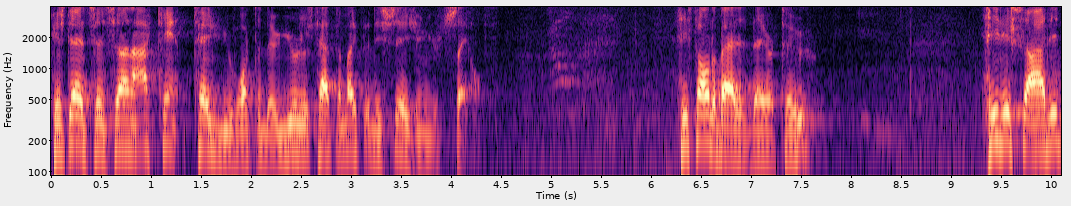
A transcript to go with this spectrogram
His dad said, Son, I can't tell you what to do. You'll just have to make the decision yourself. He thought about it a day or two. He decided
